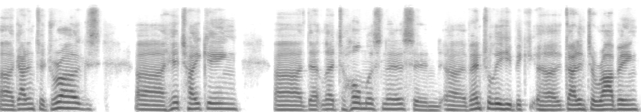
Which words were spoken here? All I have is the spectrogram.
uh, got into drugs, hitchhiking uh, that led to homelessness, and uh, eventually he be- uh, got into robbing,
